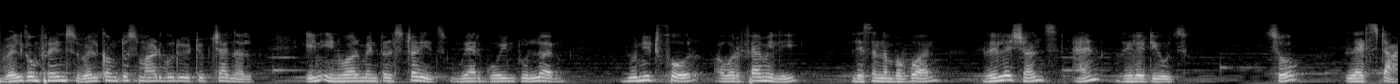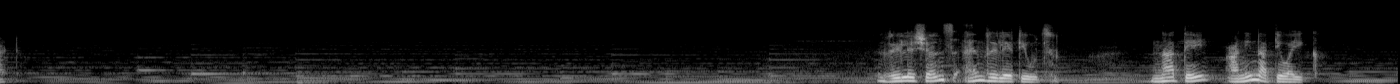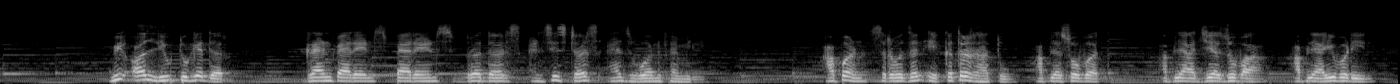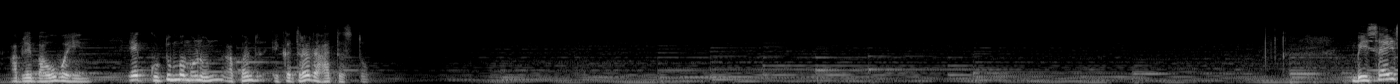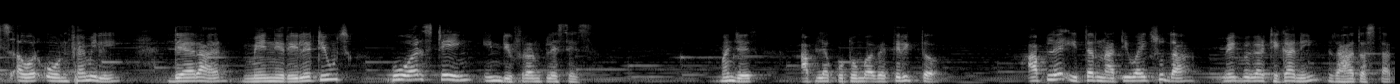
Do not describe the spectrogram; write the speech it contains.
Welcome friends, welcome to Smart Guru YouTube channel. In environmental studies, we are going to learn Unit 4 Our Family, lesson number 1 Relations and Relatives. So, let's start. Relations and relative नाते आणि नातेवाईक. We all live together grandparents parents brothers and sisters as one family आपण सर्वजण एकत्र राहतो आपल्यासोबत आपल्या आजी आजोबा आपले आई वडील आपले भाऊ बहीण एक कुटुंब म्हणून आपण एकत्र राहत असतो. Besides our own family, there are many relatives who are staying in different places. म्हणजेच आपल्या कुटुंबाव्यतिरिक्त आपले इतर नातेवाईक सुद्धा वेगवेगळ्या ठिकाणी राहत असतात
